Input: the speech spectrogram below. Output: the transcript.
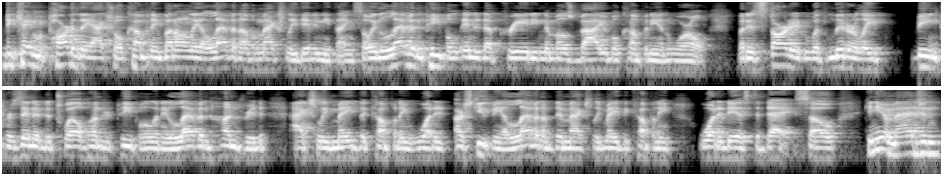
became a part of the actual company, but only 11 of them actually did anything. So 11 people ended up creating the most valuable company in the world. But it started with literally being presented to 1200 people and 1100 actually made the company what it or excuse me 11 of them actually made the company what it is today. So can you imagine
